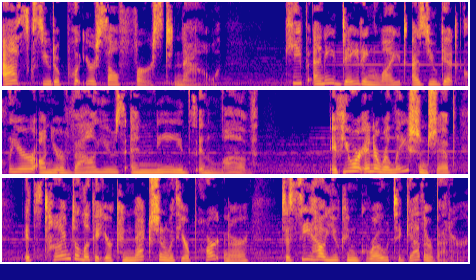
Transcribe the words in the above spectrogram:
asks you to put yourself first now. Keep any dating light as you get clear on your values and needs in love. If you are in a relationship, it's time to look at your connection with your partner to see how you can grow together better.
